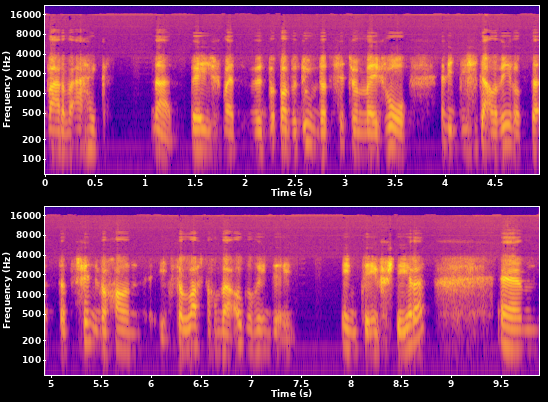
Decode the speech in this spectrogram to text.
waren we eigenlijk nou, bezig met wat we doen, dat zitten we mee vol. En die digitale wereld, dat, dat vinden we gewoon iets te lastig om daar ook nog in te, in te investeren. Um,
